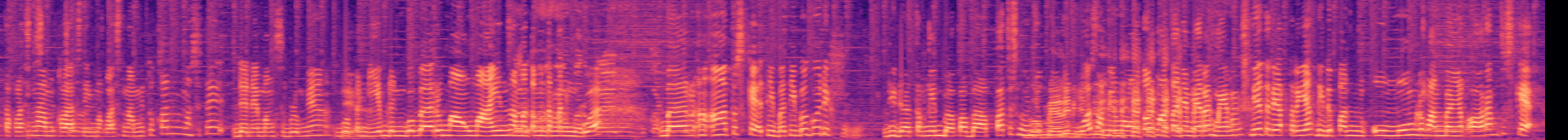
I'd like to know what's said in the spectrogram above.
atau kelas 6, kelas 5, kelas 6 itu kan maksudnya dan emang sebelumnya gue Iya. pendiam dan gue baru mau main sama baru gue. Bar, eh, terus kayak tiba-tiba gue di, didatengin bapak-bapak terus nunjuk-nunjuk Gomelin gue gitu. sambil melotot matanya merah-merah terus dia teriak-teriak di depan umum depan banyak orang terus kayak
